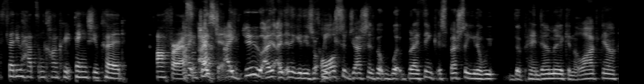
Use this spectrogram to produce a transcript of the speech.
said you had some concrete things you could offer as I, I. I do. I, I think these are all suggestions, but what, but I think especially you know we the pandemic and the lockdown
